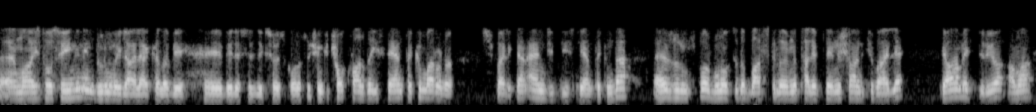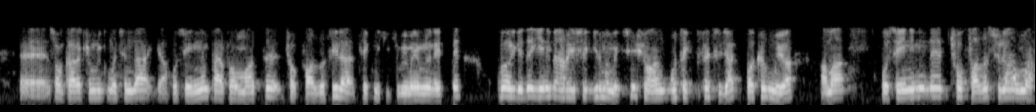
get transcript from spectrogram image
e, Macit Hüseyin'in durumuyla alakalı bir e, belirsizlik söz konusu. Çünkü çok fazla isteyen takım var onu Süper Lig'den en ciddi isteyen takımda. Erzurumspor bu noktada baskılarını, taleplerini şu an itibariyle devam ettiriyor ama e, son Karagümrük maçında Hüseyin'in performansı çok fazlasıyla teknik ekibi memnun etti. Bölgede yeni bir arayışa girmemek için şu an bu teklife sıcak bakılmıyor ama Hüseyin'in de çok fazla süre alma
